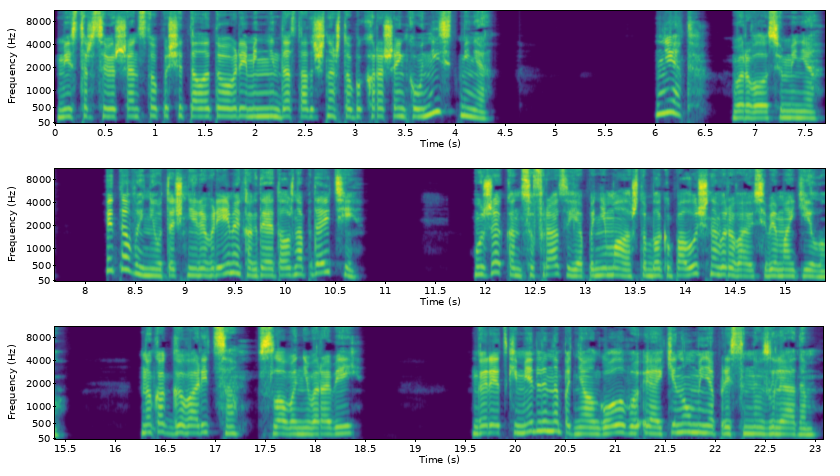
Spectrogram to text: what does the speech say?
Мистер Совершенство посчитал этого времени недостаточно, чтобы хорошенько унизить меня? «Нет», — вырвалось у меня. «Это вы не уточнили время, когда я должна подойти». Уже к концу фразы я понимала, что благополучно вырываю себе могилу. Но, как говорится, слово не воробей. Горецкий медленно поднял голову и окинул меня пристальным взглядом.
